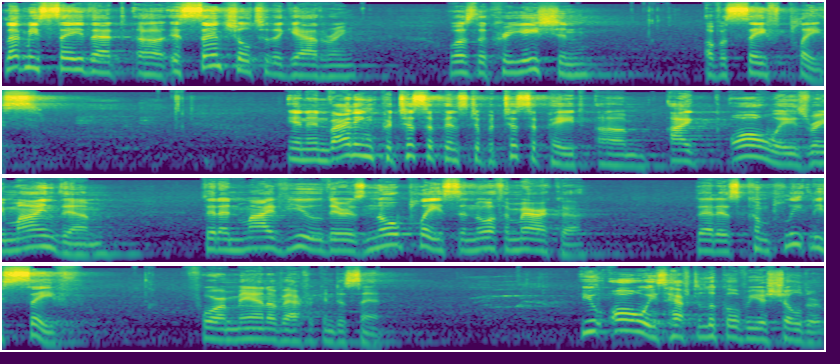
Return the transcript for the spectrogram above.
Let me say that uh, essential to the gathering was the creation of a safe place. In inviting participants to participate, um, I always remind them that, in my view, there is no place in North America that is completely safe for a man of African descent. You always have to look over your shoulder,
